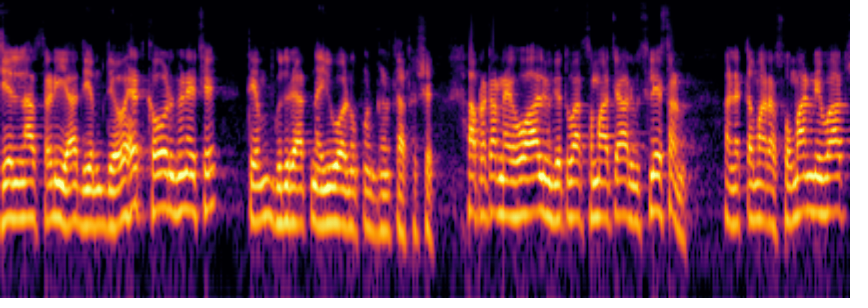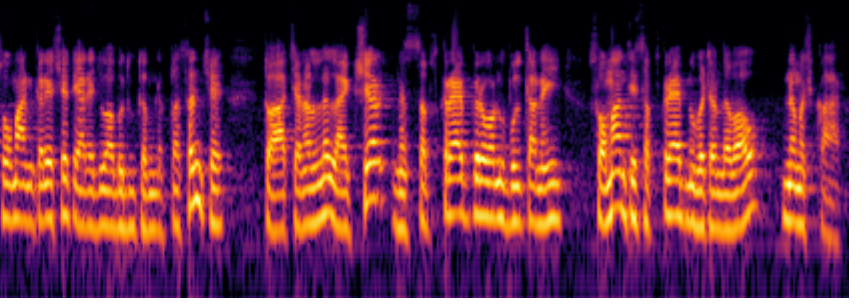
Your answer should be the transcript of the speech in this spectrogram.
જેલના સળિયા જેમ દેવાયત ખવડ ગણે છે, તેમ ગુજરાતના યુવાનો પણ ગણતા થશે. આ પ્રકારના અહેવાલ વિગતવાર સમાચાર વિશ્લેષણ અને તમારા સોમાનની વાત સોમાન કરે છે, ત્યારે જો આ બધું તમને પસંદ છે, તો આ ચેનલને લાઇક શેર અને સબસ્ક્રાઇબ કરવાનું ભૂલતા નહીં. સોમાનથી સબસ્ક્રાઇબનું બટન દબાવો. નમસ્કાર.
